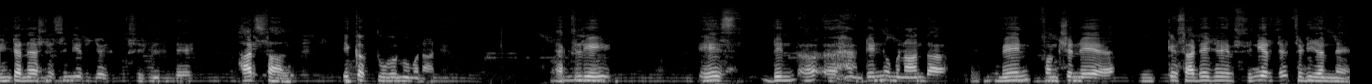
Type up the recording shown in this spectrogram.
international senior citizen day ਹਰ ਸਾਲ 1 ਅਕਤੂਬਰ ਨੂੰ ਮਨਾਉਂਦੇ ਹਾਂ। ਐਕਚੁਅਲੀ ਇਸ ਦਿਨ ਦਿਨ ਨੂੰ ਮਨਾਉਣ ਦਾ ਮੇਨ ਫੰਕਸ਼ਨ ਇਹ ਹੈ ਕਿ ਸਾਡੇ ਜਿਹੜੇ ਸੀਨੀਅਰ ਸਿਟੀਜ਼ਨ ਨੇ,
